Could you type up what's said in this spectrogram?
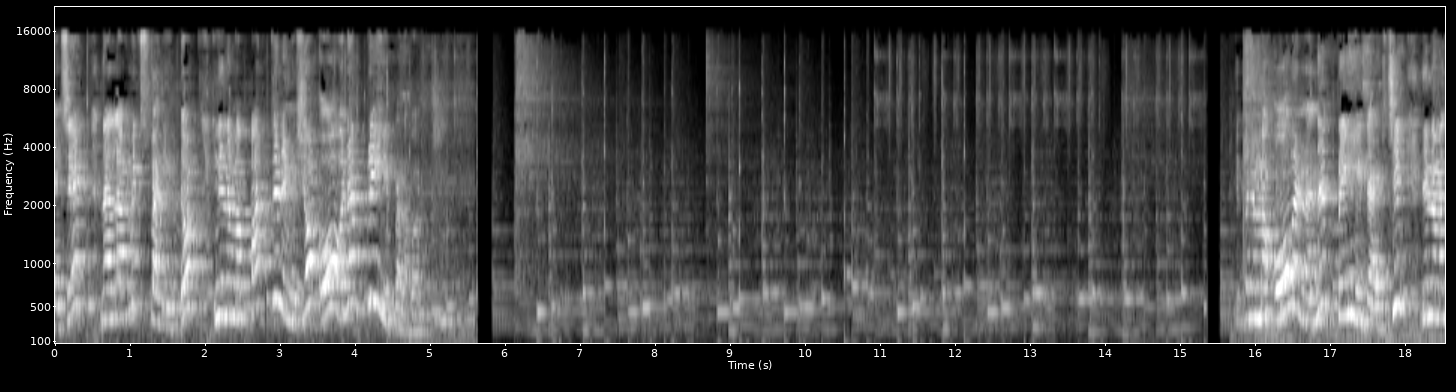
இன்கிரீடியன்ஸையும் நல்லா மிக்ஸ் பண்ணிக்கிட்டோம். இனி நம்ம பத்து நிமிஷம் ஓவனை ப்ரீஹீட் பண்ண போறோம். இப்போ நம்ம ஓவன் வந்து ப்ரீஹீட் ஆயிடுச்சு. இனி நம்ம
